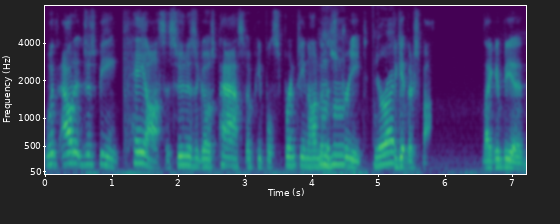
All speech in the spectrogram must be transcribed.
without it just being chaos as soon as it goes past of people sprinting onto the mm-hmm. street You're right. to get their spot. Like it'd be a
